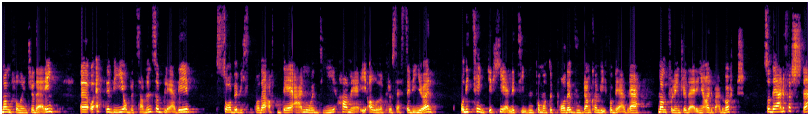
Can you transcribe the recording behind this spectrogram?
mangfold og inkludering. Uh, og etter vi jobbet sammen, så ble de så bevisst på det at det er noe de har med i alle prosesser de gjør. Og de tenker hele tiden på, på det. Hvordan kan vi forbedre mangfold og inkludering i arbeidet vårt? Så det er det første.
